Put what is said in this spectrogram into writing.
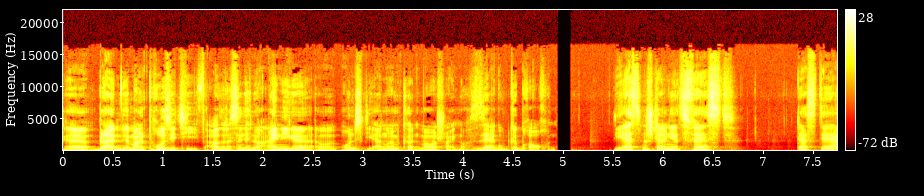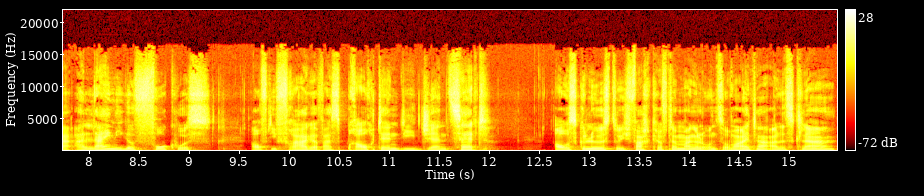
Äh, bleiben wir mal positiv. Also das sind ja nur einige und die anderen könnten wir wahrscheinlich noch sehr gut gebrauchen. Die ersten stellen jetzt fest, dass der alleinige Fokus auf die Frage, was braucht denn die Gen Z, ausgelöst durch Fachkräftemangel und so weiter, alles klar,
